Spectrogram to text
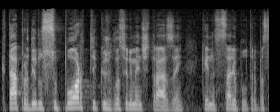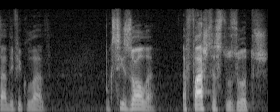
que está a perder o suporte que os relacionamentos trazem, que é necessário para ultrapassar a dificuldade. Porque se isola, afasta-se dos outros.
